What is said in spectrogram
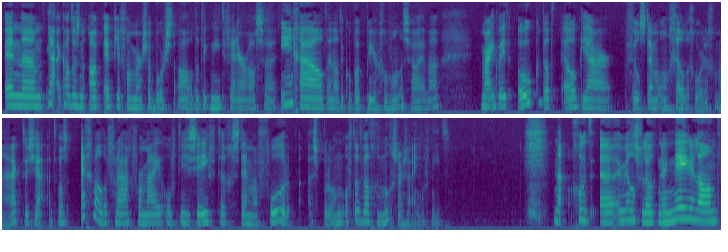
en um, ja, ik had dus een appje van Marcel Borstal dat ik niet verder was ingehaald en dat ik op papier gewonnen zou hebben. Maar ik weet ook dat elk jaar veel stemmen ongeldig worden gemaakt. Dus ja, het was echt wel de vraag voor mij of die 70 stemmen voorsprong, of dat wel genoeg zou zijn of niet. Nou goed, uh, inmiddels vloog ik naar Nederland.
